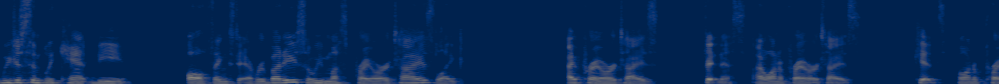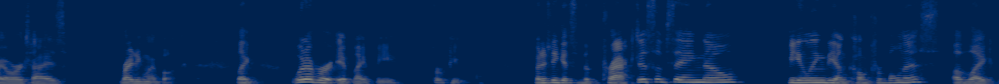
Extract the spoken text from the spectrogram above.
we just simply can't be all things to everybody. So we must prioritize like I prioritize fitness. I want to prioritize kids. I want to prioritize writing my book. Like whatever it might be for people. But I think it's the practice of saying no, feeling the uncomfortableness of like,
